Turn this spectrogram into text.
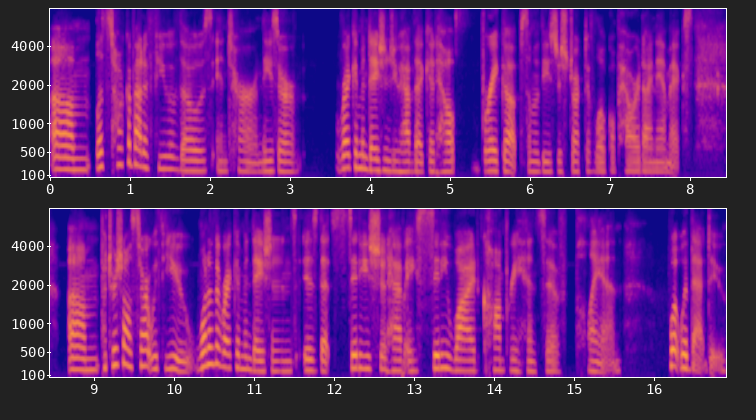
Um, let's talk about a few of those in turn. These are recommendations you have that could help break up some of these destructive local power dynamics. Um, Patricia, I'll start with you. One of the recommendations is that cities should have a citywide comprehensive plan. What would that do?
